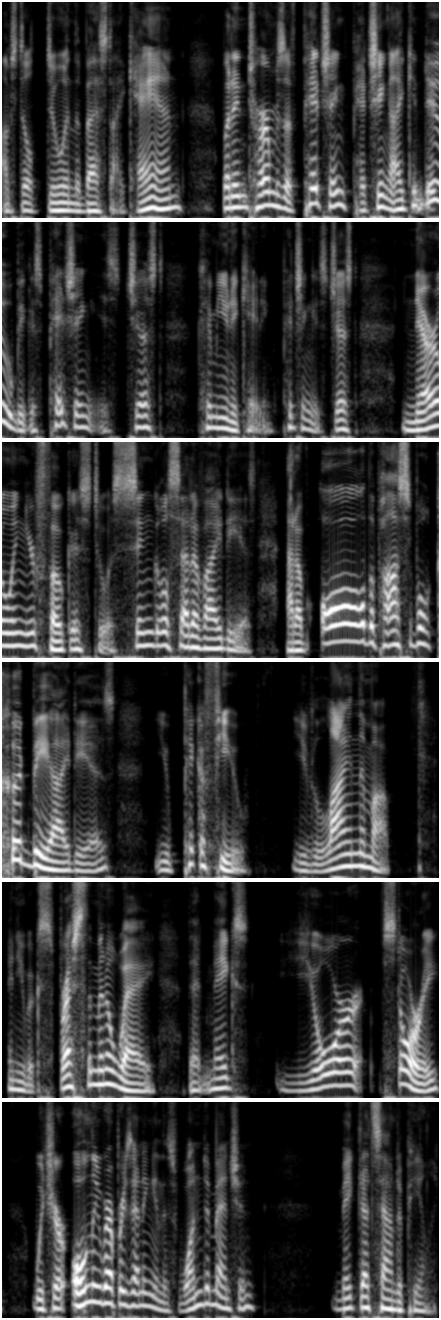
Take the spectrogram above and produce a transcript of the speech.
I'm still doing the best I can. But in terms of pitching, pitching I can do because pitching is just communicating. Pitching is just narrowing your focus to a single set of ideas. Out of all the possible could be ideas, you pick a few, you line them up, and you express them in a way that makes your story which you're only representing in this one dimension, make that sound appealing.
